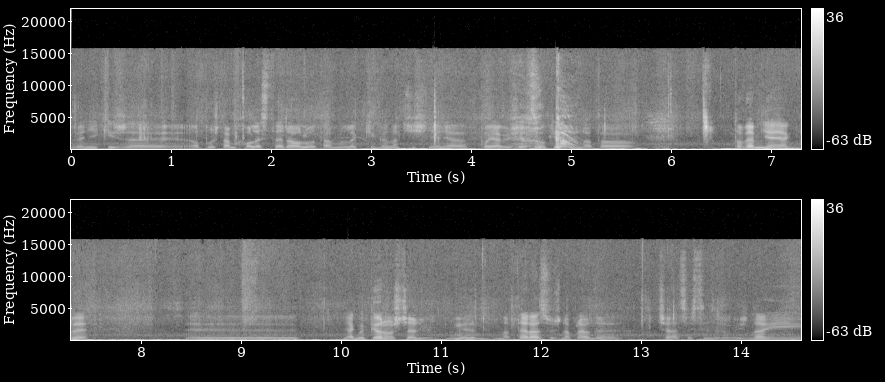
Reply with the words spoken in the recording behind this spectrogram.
wyniki, że oprócz tam cholesterolu, tam lekkiego nadciśnienia pojawił się cukier, no to, to we mnie jakby yy, jakby piorun szczelił. Mówię, Mhm. no teraz już naprawdę trzeba coś z tym zrobić. No i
